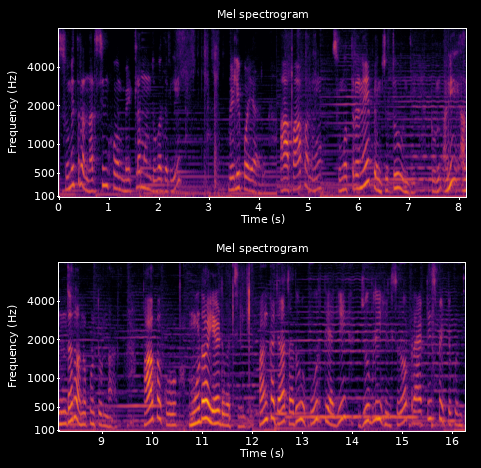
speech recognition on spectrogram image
సుమిత్ర నర్సింగ్ హోమ్ మెట్ల ముందు వదిలి వెళ్ళిపోయారు. ఆ పాపను సుమిత్రనే పెంచుతూ ఉంది అని అందరూ అనుకుంటున్నారు. పాపకు మూడో ఏడు వచ్చింది. పంకజ చదువు పూర్తి అయ్యి జూబ్లీ హిల్స్లో ప్రాక్టీస్ పెట్టుకుంది.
